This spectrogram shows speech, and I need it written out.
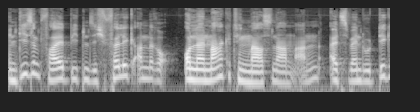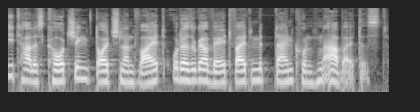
In diesem Fall bieten sich völlig andere Online-Marketing-Maßnahmen an, als wenn du digitales Coaching deutschlandweit oder sogar weltweit mit deinen Kunden arbeitest.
